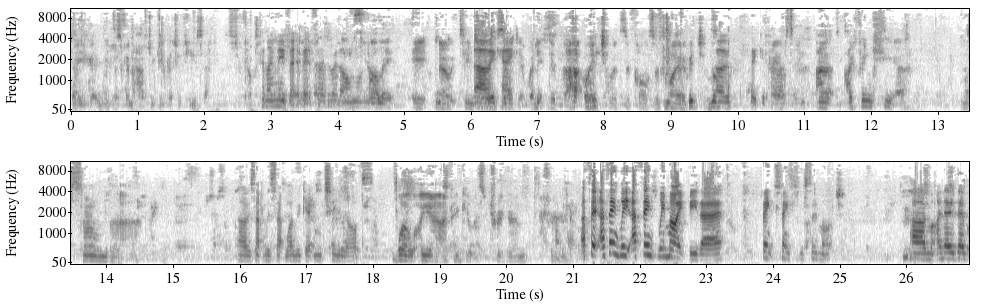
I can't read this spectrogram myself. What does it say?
There you go. You're just going to have to give it a few seconds to come in. Can I move it a bit further along or not? Well, it, it no, it seems Oh, to okay. it when it did that, which was the cause of my original Oh, beg your chaos. pardon. Uh, I think here, the sound there. Oh, is that was that why we're getting two lots? Well, yeah, I think it was triggering. triggering. Okay. I think I think we I think we might be there. Thank thank you so much. Um, I know there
